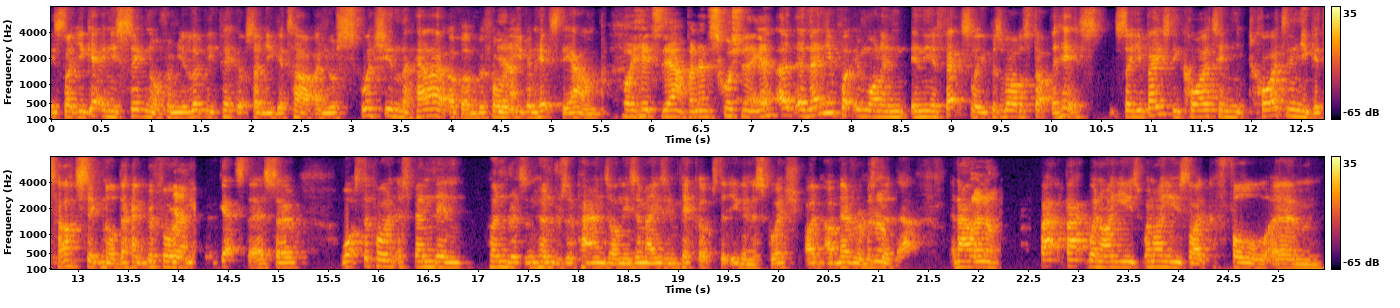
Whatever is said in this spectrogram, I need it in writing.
It's like you're getting your signal from your lovely pickups on your guitar, and you're squishing the hell out of them before Yeah. it even hits the amp, Before it hits the amp and then squishing it again. and, and then you're putting one in, in the effects loop as well to stop the hiss. So you're basically quieting quietening your guitar signal down before Yeah. it even gets there. So what's the point of spending hundreds and hundreds of pounds on these amazing pickups that you're going to squish? I, I've never understood that. And now back back when I use when I use like full um,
